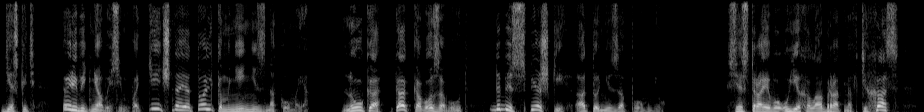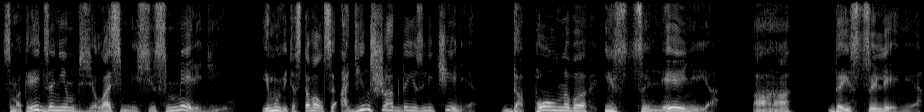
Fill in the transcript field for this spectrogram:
Дескать, ребятня вы симпатичная, только мне незнакомая. Ну-ка, как кого зовут? Да без спешки, а то не запомню. Сестра его уехала обратно в Техас, смотреть за ним взялась миссис Меридью. Ему ведь оставался один шаг до излечения, до полного исцеления. Ага, до исцеления.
